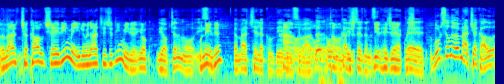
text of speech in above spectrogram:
Ömer Çakal şey değil mi? İlluminatici değil miydi? Yok. yok canım o O isim. neydi? Ömer Çelakıl diye Ha, birisi o- vardı. o- Onu tamam, bir- karıştırdınız. Bir, hece yaklaşık. Evet. Bursalı Ömer Çakal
